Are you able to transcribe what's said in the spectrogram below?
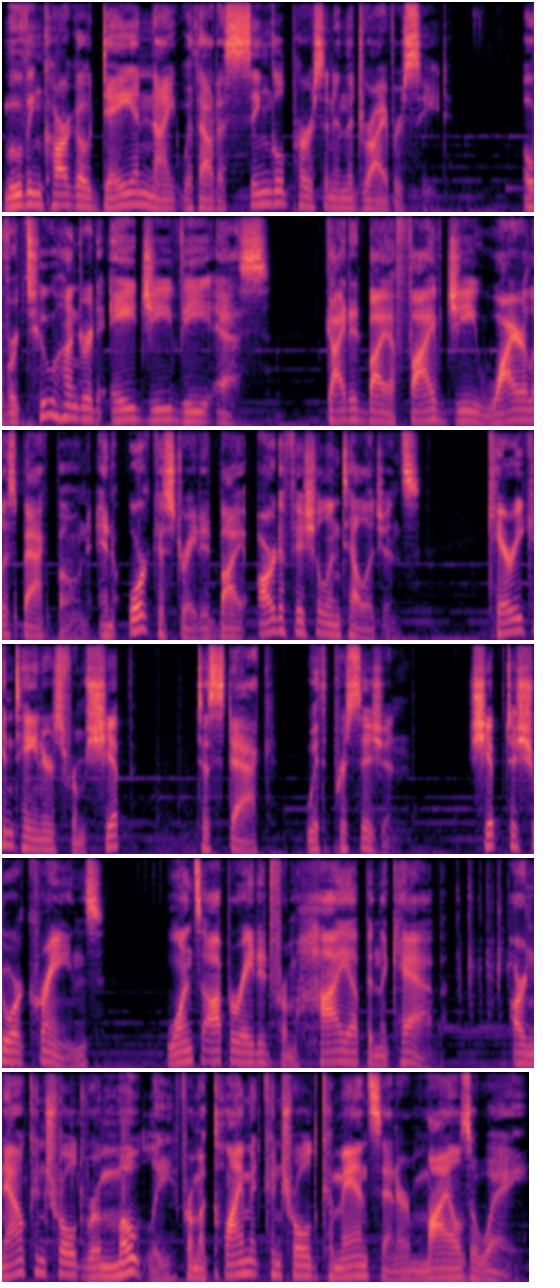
moving cargo day and night without a single person in the driver's seat. Over 200 AGVS, guided by a 5G wireless backbone and orchestrated by artificial intelligence, carry containers from ship to stack with precision. Ship-to-shore cranes, once operated from high up in the cab, are now controlled remotely from a climate-controlled command center miles away.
